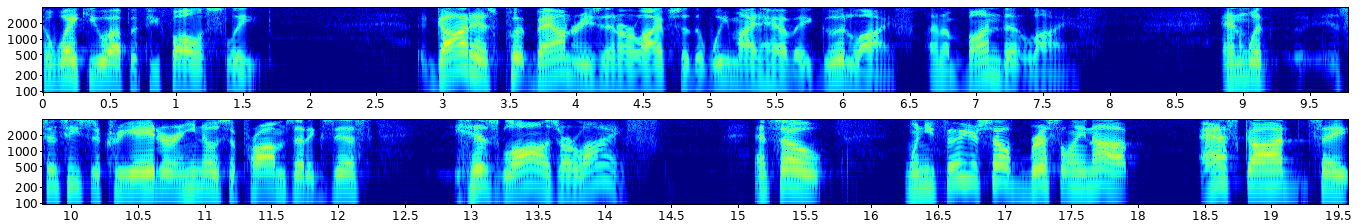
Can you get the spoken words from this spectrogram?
to wake you up if you fall asleep. God has put boundaries in our life so that we might have a good life, an abundant life. And with since he's the creator and he knows the problems that exist, his laws are life. And so when you feel yourself bristling up, ask God, say,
